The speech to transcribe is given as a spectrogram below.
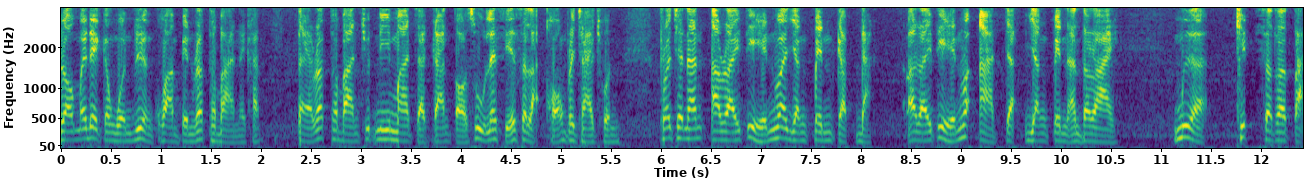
เราไม่ได้กังวลเรื่องความเป็นรัฐบาลนะครับ แต่รัฐบาลชุดนี้มาจากการต่อสู้และเสียสละของประชาชน เพราะฉะนั้นอะไรที่เห็นว่ายังเป็นกับดัก อะไรที่เห็นว่าอาจจะยังเป็นอันตราย เมื่อคิดสรตะ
